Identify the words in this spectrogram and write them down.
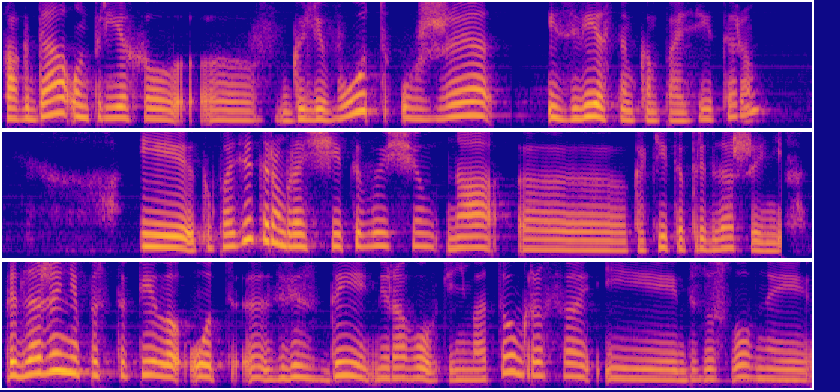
когда он приехал э, в Голливуд уже известным композитором, и композитором, рассчитывающим на э, какие-то предложения. Предложение поступило от э, звезды мирового кинематографа и безусловной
